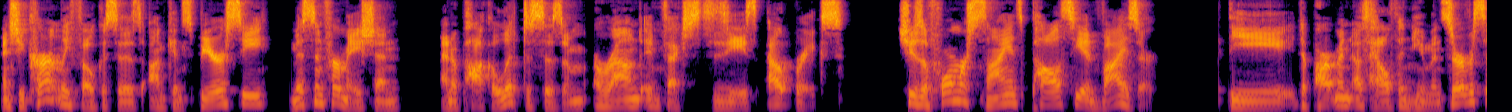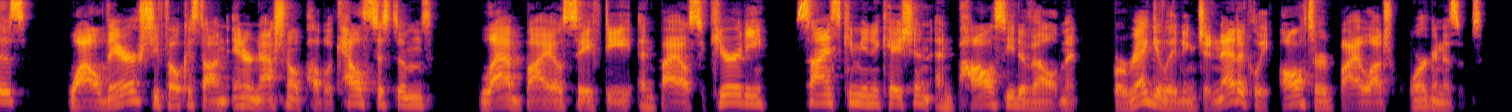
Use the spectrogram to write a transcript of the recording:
and she currently focuses on conspiracy, misinformation, and apocalypticism around infectious disease outbreaks. She's a former science policy advisor at the Department of Health and Human Services. While there, she focused on international public health systems, lab biosafety and biosecurity, science communication, and policy development for regulating genetically altered biological organisms.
